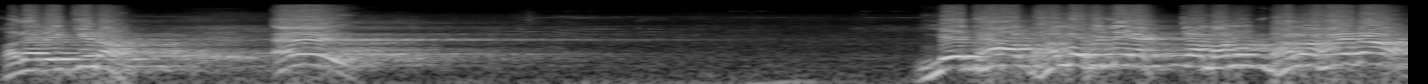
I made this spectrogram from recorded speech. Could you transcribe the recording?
কথা এই, মেধা ভালো হলে একটা মানুষ ভালো হয় না?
